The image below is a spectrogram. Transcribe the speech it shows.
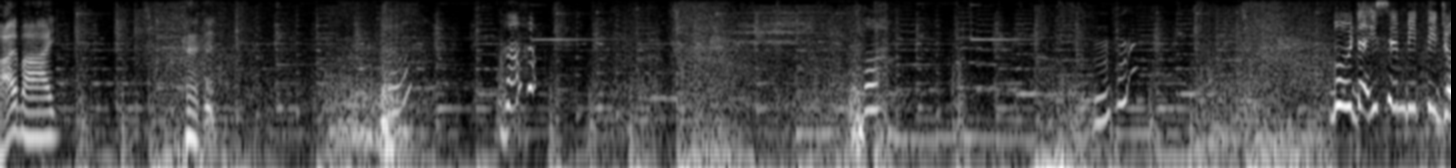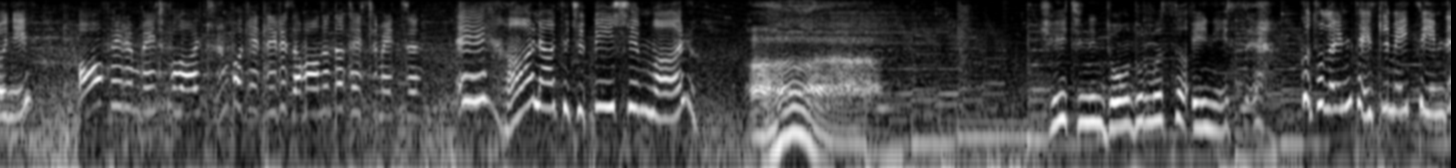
Bye bye. Burada işim bitti Johnny. Aferin Batfly, tüm paketleri zamanında teslim ettin. Eh hala küçük bir işim var. Katie'nin dondurması en iyisi. Kutularını teslim ettiğimde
